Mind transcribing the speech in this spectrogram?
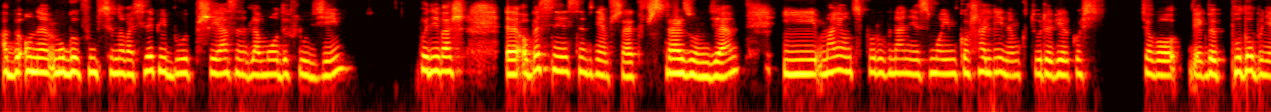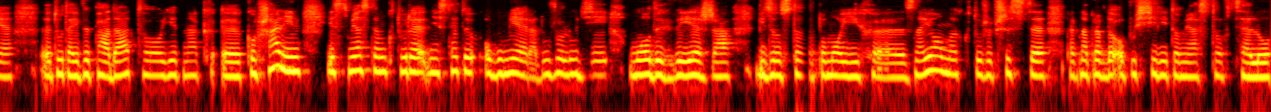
aby one mogły funkcjonować lepiej, były przyjazne dla młodych ludzi, ponieważ e, obecnie jestem w Niemczech, w Stralsundzie i mając porównanie z moim koszalinem, który wielkość jakby podobnie e, tutaj wypada, to jednak e, Koszalin jest miastem, które niestety obumiera. Dużo ludzi młodych wyjeżdża, widząc to po moich e, znajomych, którzy wszyscy tak naprawdę opuścili to miasto w celu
